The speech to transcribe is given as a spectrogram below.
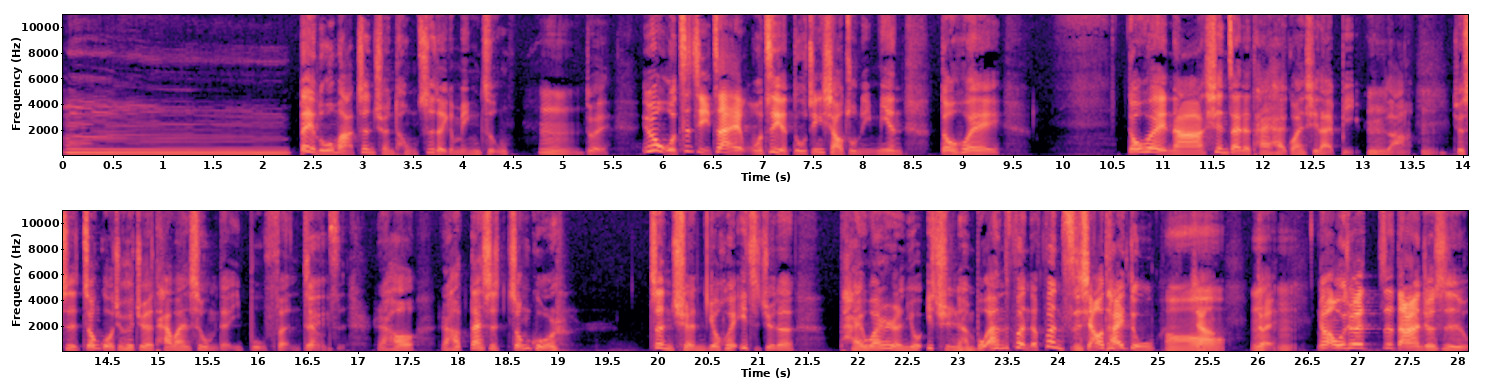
嗯，被罗马政权统治的一个民族，嗯，对。因为我自己在我自己的读经小组里面，都会都会拿现在的台海关系来比喻啦，嗯，嗯，就是中国就会觉得台湾是我们的一部分这样子，然后然后但是中国政权又会一直觉得台湾人有一群很不安分的分子想要台独，哦，这样对，嗯，那、嗯、我觉得这当然就是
